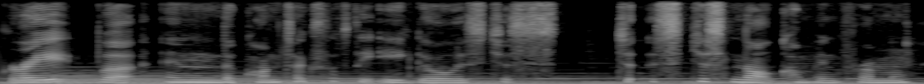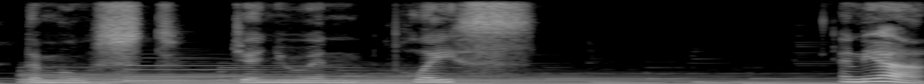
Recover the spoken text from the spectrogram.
great, but in the context of the ego is just it's just not coming from the most genuine place. And yeah,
